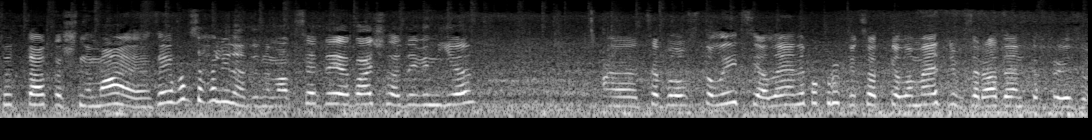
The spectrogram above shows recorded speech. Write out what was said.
Тут також немає. Та його взагалі ніде немає. Все, де я бачила, де він є. Е, Це було в столиці, але я не покру 500 кілометрів заради антифризу.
